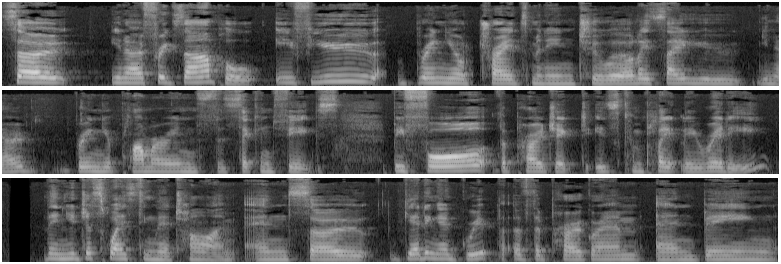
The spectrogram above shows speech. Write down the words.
So, you know, for example, if you bring your tradesman in too early, say you, you know, bring your plumber in for second fix before the project is completely ready, then you're just wasting their time. And so, getting a grip of the program and being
